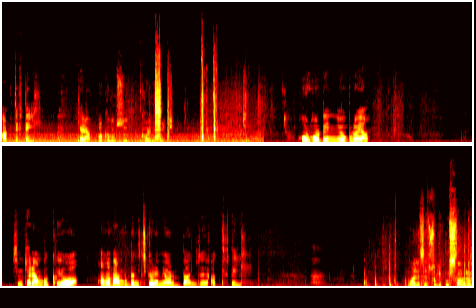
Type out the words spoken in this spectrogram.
Aktif değil. Kerem. Bakalım su kaynıyor mu hiç? Hor hor deniliyor buraya. Şimdi Kerem bakıyor ama ben buradan hiç göremiyorum bence. Aktif değil. Maalesef su bitmiş sanırım.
